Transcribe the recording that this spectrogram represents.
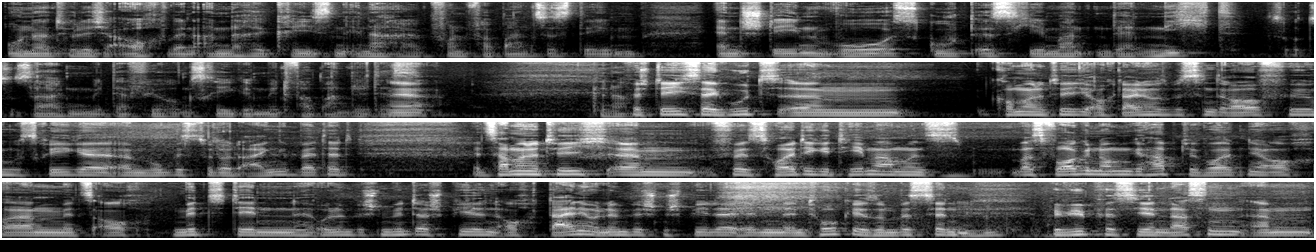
und natürlich auch, wenn andere Krisen innerhalb von Verbandssystemen entstehen, wo es gut ist, jemanden, der nicht sozusagen mit der Führungsriege mit verbandelt ist. Ja. Genau. Verstehe ich sehr gut. Ähm, kommen wir natürlich auch gleich noch ein bisschen drauf, Führungsriege, ähm, wo bist du dort eingebettet? Jetzt haben wir natürlich ähm, für das heutige Thema haben wir uns was vorgenommen gehabt. Wir wollten ja auch ähm, jetzt auch mit den Olympischen Winterspielen auch deine Olympischen Spiele in, in Tokio so ein bisschen mhm. Revue passieren lassen. Ähm,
